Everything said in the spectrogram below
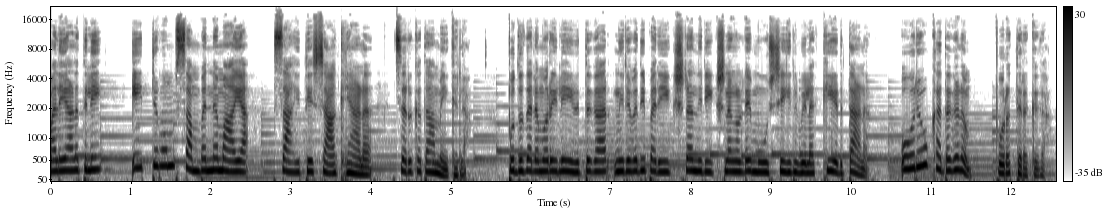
മലയാളത്തിലെ ഏറ്റവും സമ്പന്നമായ സാഹിത്യശാഖയാണ് ചെറുകഥാ മേഖല പുതുതലമുറയിലെ എഴുത്തുകാർ നിരവധി പരീക്ഷണ നിരീക്ഷണങ്ങളുടെ മൂശയിൽ വിളക്കിയെടുത്താണ് ഓരോ കഥകളും പുറത്തിറക്കുക.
